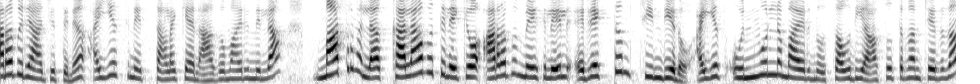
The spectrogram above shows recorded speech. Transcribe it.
അറബ് രാജ്യത്തിന് ഐ എസിനെ തളയ്ക്കാനാകുമായിരുന്നില്ല മാത്രമല്ല കലാപത്തിലേക്കോ അറബ് മേഖലയിൽ രക്തം ചിന്തിയതോ ഐ എസ് ഉന്മൂലനമായിരുന്നു സൗദി ആസൂത്രണം ചെയ്തത്.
